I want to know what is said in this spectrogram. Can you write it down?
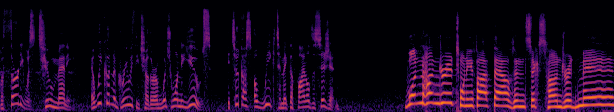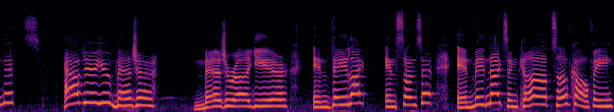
But 30 was too many, and we couldn't agree with each other on which one to use. It took us a week to make the final decision. 125,600 minutes. How do you measure? Measure a year in daylight, in sunset, in midnights, in cups of coffee,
